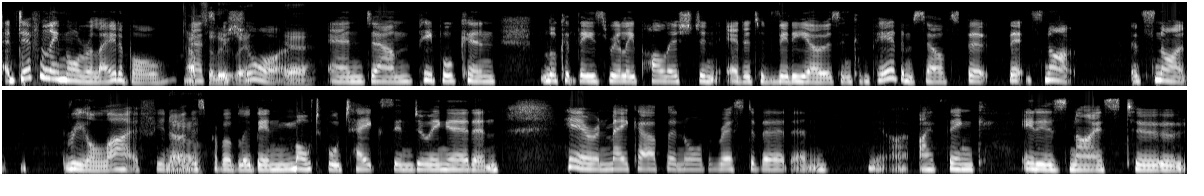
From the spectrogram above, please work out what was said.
Uh, definitely more relatable. That's Absolutely. for sure. Yeah. And um, people can look at these really polished and edited videos and compare themselves, but that's not. It's not real life. You know, no. there's probably been multiple takes in doing it, and hair and makeup and all the rest of it, and you know, I think it is nice to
